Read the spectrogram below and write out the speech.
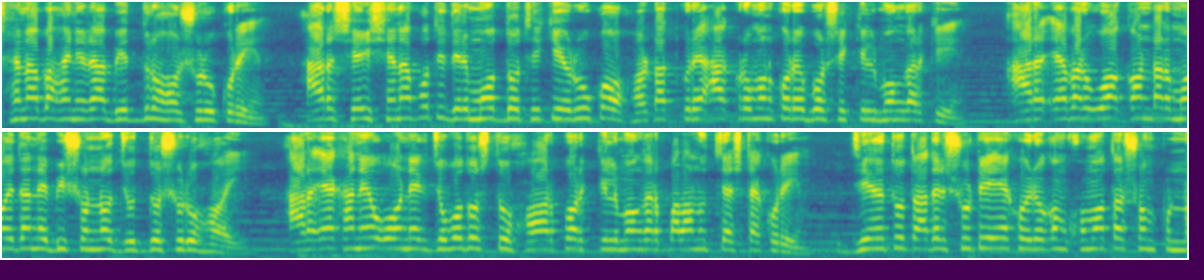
সেনাবাহিনীরা বিদ্রোহ শুরু করে, আর সেই সেনাপতিদের মধ্য থেকে রুকো হঠাৎ করে আক্রমণ করে বসে কিলমঙ্গারকে। আর এবার ওয়াকান্ডার ময়দানে বিষণ্ণ যুদ্ধ শুরু হয়, আর এখানে অনেক জবরদস্ত হওয়ার পর কিলমঙ্গার পালানোর চেষ্টা করে। যেহেতু তাদের শুটে একই রকম ক্ষমতা সম্পূর্ণ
